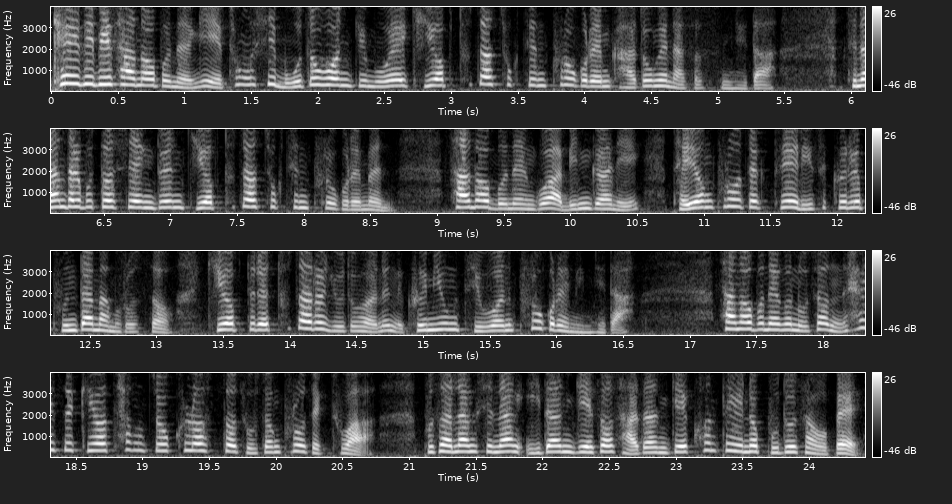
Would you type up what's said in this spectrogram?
KDB 산업은행이 총 15조 원 규모의 기업 투자 촉진 프로그램 가동에 나섰습니다. 지난달부터 시행된 기업 투자 촉진 프로그램은 산업은행과 민간이 대형 프로젝트의 리스크를 분담함으로써 기업들의 투자를 유도하는 금융 지원 프로그램입니다. 산업은행은 우선 헬스케어 창조 클러스터 조성 프로젝트와 부산항 신항 2단계에서 4단계 컨테이너 부두 사업에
